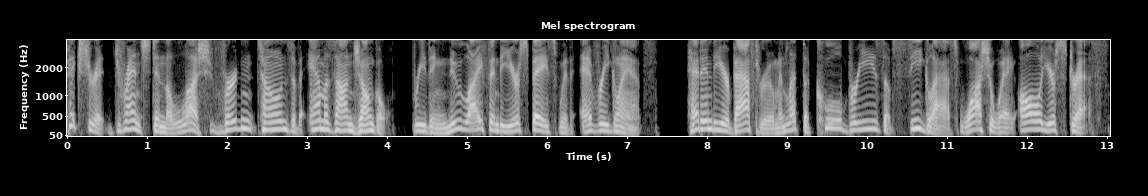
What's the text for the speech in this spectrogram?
Picture it drenched in the lush, verdant tones of Amazon jungle, breathing new life into your space with every glance. Head into your bathroom and let the cool breeze of sea glass wash away all your stress.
